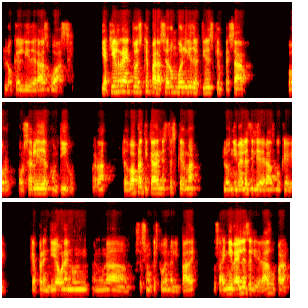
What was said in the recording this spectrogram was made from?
lo que el liderazgo hace. Y aquí el reto es que para ser un buen líder tienes que empezar por, por ser líder contigo, ¿verdad? Les voy a platicar en este esquema los niveles de liderazgo que, que aprendí ahora en, un, en una sesión que estuve en el IPADE. Pues hay niveles de liderazgo para,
